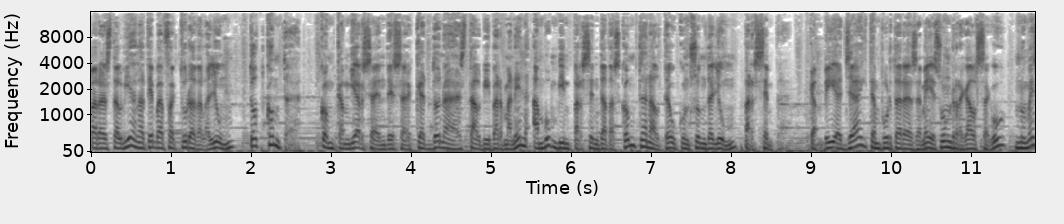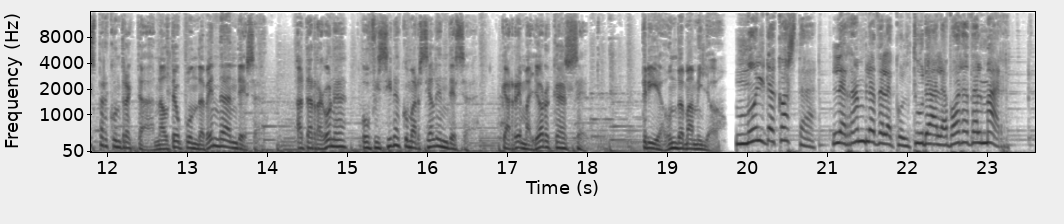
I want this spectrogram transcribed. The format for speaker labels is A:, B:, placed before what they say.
A: Per estalviar la teva factura de la llum, tot compta. Com canviar-se a Endesa, que et dona estalvi permanent amb un 20% de descompte en el teu consum de llum per sempre. Canvia ja i t'emportaràs a més un regal segur només per contractar en el teu punt de venda Endesa. A Tarragona, oficina comercial Endesa. Carrer Mallorca 7. Tria un demà millor.
B: Moll de Costa, la Rambla de la Cultura a la vora del mar.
